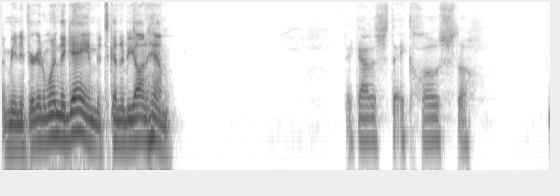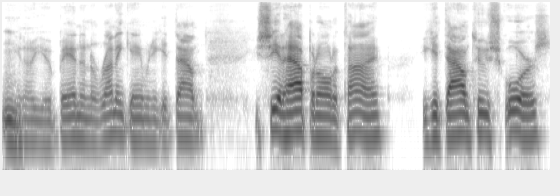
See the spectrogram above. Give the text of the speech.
I mean, if you're going to win the game, it's going to be on him. They got to stay close, though. Mm. You know, you abandon a running game when you get down. You see it happen all the time. You get down two scores,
